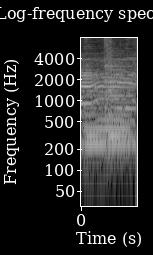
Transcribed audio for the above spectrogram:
life.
